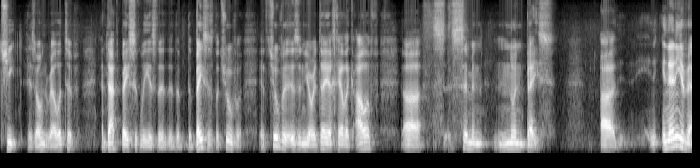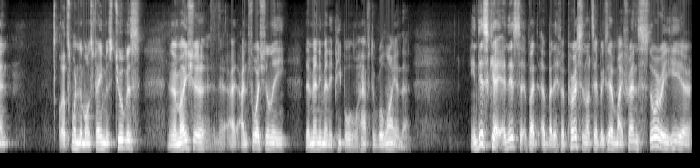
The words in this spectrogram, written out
cheat his own relative, and that basically is the, the, the, the basis of the tshuva. If tshuva is in Yoreh De'ah Chelik Aleph, uh, Nun base. Uh, in, any event, that's one of the most famous tshuvas in Moshe. Unfortunately, there are many, many people who have to rely on that. In this case, in this, but uh, but if a person, let's say, for example, my friend's story here,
